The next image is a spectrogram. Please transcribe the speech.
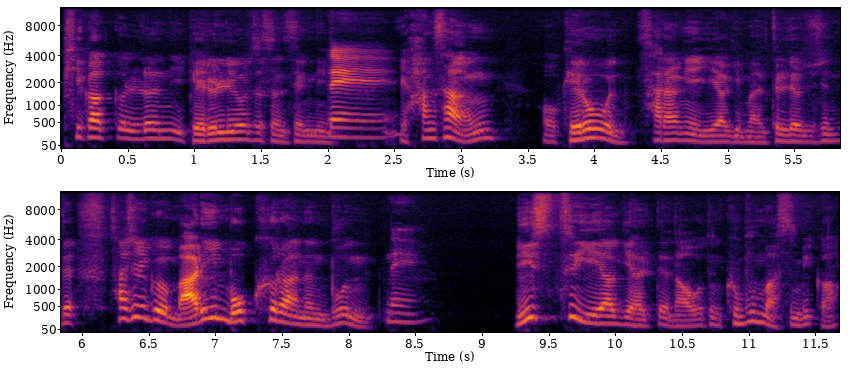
피가 끓는 이 베를리오즈 선생님. 네. 항상 어, 괴로운 사랑의 이야기만 들려주시는데 사실 그 마리 모크라는 분 네. 리스트 이야기할 때 나오던 그분 맞습니까?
